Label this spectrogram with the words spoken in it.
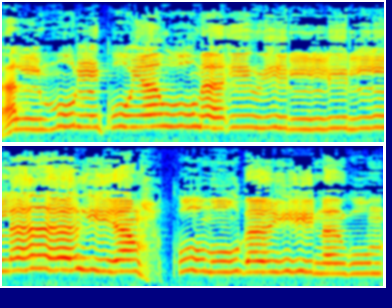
الملك يومئذ لله يحكم بينهم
